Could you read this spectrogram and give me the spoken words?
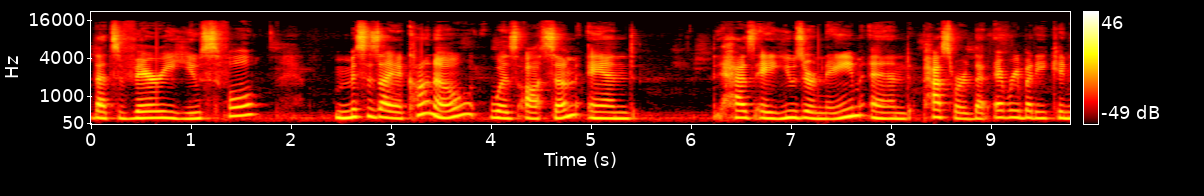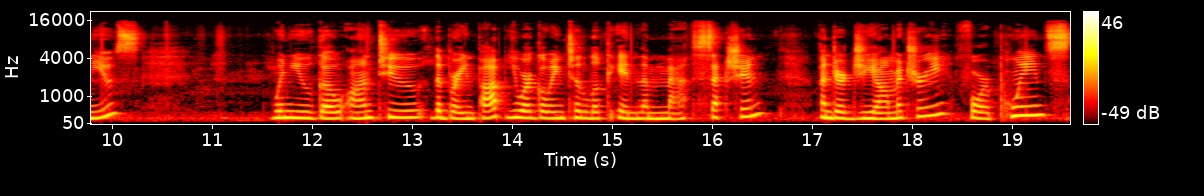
That's very useful. Mrs. Iacano was awesome and has a username and password that everybody can use when you go onto the BrainPOP, you are going to look in the math section under geometry for points,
